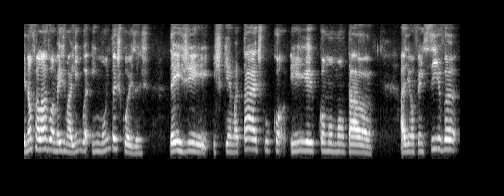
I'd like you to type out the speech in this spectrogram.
E não falavam a mesma língua em muitas coisas. Desde esquema tático co- e como montar a linha ofensiva,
